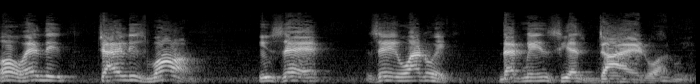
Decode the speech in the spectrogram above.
oh, when the child is born, you say, say one week. That means he has died one week.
